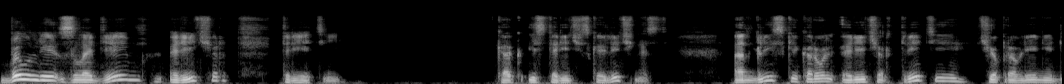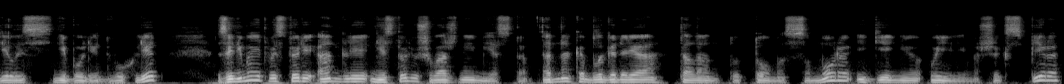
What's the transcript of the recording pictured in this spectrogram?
Был ли злодеем Ричард III? Как историческая личность, английский король Ричард III, чье правление длилось не более двух лет, занимает в истории Англии не столь уж важное место. Однако благодаря таланту Томаса Мора и гению Уильяма Шекспира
